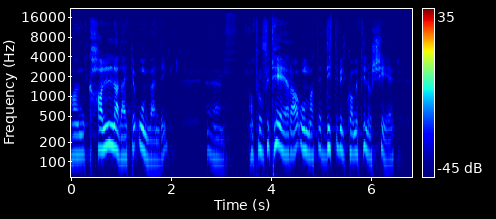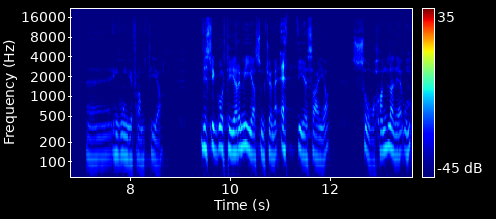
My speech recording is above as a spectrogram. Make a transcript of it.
Han kaller dem til omvending. Han profeterer om at dette vil komme til å skje eh, en gang i framtida. Hvis vi går til Jeremia, som kommer etter Jesaja, så handler det om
